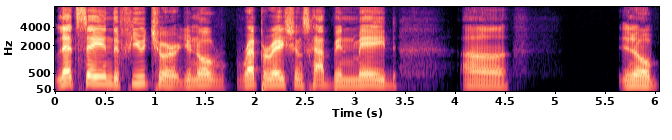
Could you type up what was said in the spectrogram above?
let's say in the future, you know, reparations have been made, uh, you know,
